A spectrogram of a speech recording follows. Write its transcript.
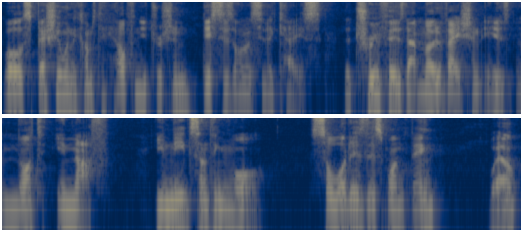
Well, especially when it comes to health and nutrition, this is honestly the case. The truth is that motivation is not enough. You need something more. So, what is this one thing? Well,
